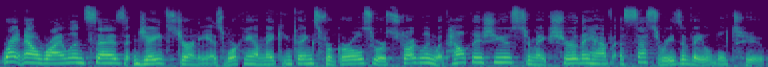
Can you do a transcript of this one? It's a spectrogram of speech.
Right now, Rylan says Jade's Journey is working on making things for girls who are struggling with health issues to make sure they have accessories available too.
